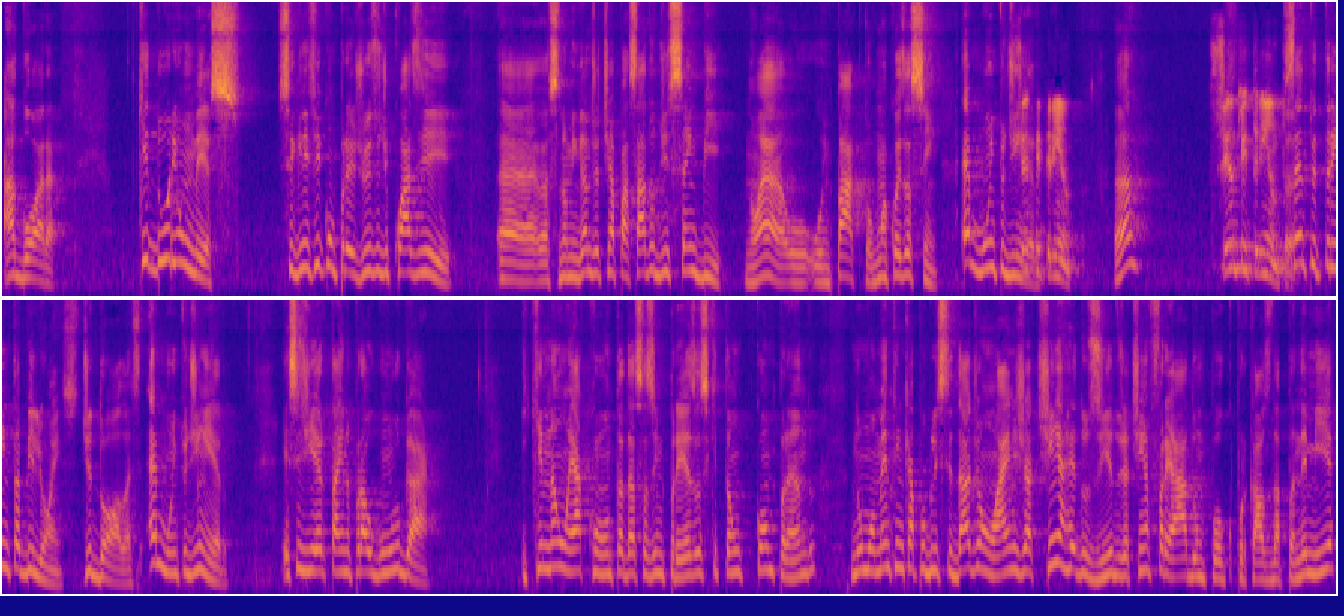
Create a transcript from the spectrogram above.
Agora, que dure um mês significa um prejuízo de quase, é, se não me engano, já tinha passado de 100 bi, não é? O, o impacto, alguma coisa assim. É muito dinheiro. 130. Hã? 130. 130 bilhões de dólares. É muito dinheiro. Esse dinheiro está indo para algum lugar. E que não é a conta dessas empresas que estão comprando no momento em que a publicidade online já tinha reduzido, já tinha freado um pouco por causa da pandemia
